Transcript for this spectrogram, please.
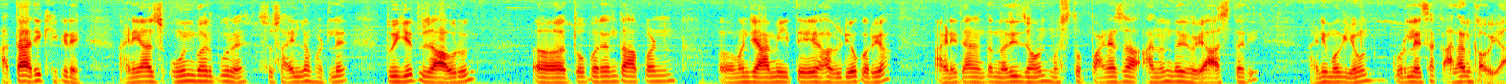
आता आधी खेकडे. आणि आज ऊन भरपूर आहे. सो साहिलला म्हटलं तू ये तुझं आवरून. तोपर्यंत आपण म्हणजे आम्ही ते हा व्हिडिओ करूया. आणि त्यानंतर नदीत जाऊन मस्त पाण्याचा आनंद घेऊया आज तरी. आणि मग येऊन कुर्ल्याचा कालान खाऊया.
